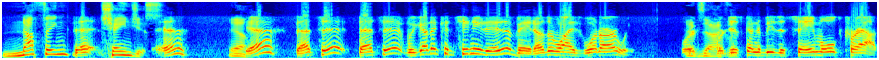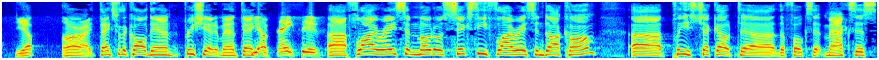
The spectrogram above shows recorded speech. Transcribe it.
Nothing that, changes. Yeah. Yeah. Yeah, that's it. That's it. We got to continue to innovate. Otherwise, what are we? We're, Exactly. we're just going to be the same old crap. Yep. All right. Thanks for the call, Dan. Appreciate it, man. Thank Yep, you. Thanks, Steve. Uh, Fly Racing Moto 60, flyracing.com. Uh, please check out uh, the folks at Maxxis,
